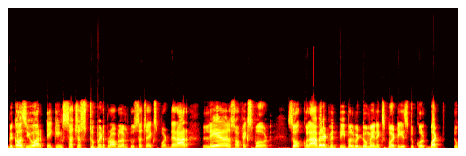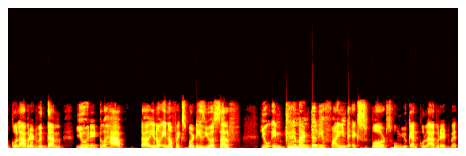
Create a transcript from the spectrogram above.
because you are taking such a stupid problem to such an expert. There are layers of expert. So collaborate with people with domain expertise to but to collaborate with them you need to have uh, you know enough expertise yourself. You incrementally find experts whom you can collaborate with.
